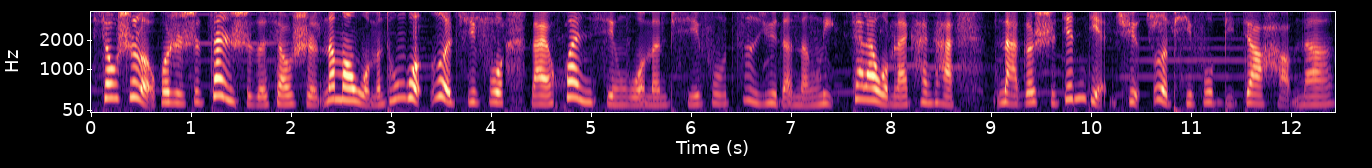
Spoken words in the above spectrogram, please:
消失了，或者是暂时的消失。那么，我们通过饿肌肤来唤醒我们皮肤自愈的能力。下来，我们来看看哪个时间点去饿皮肤比较好呢？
